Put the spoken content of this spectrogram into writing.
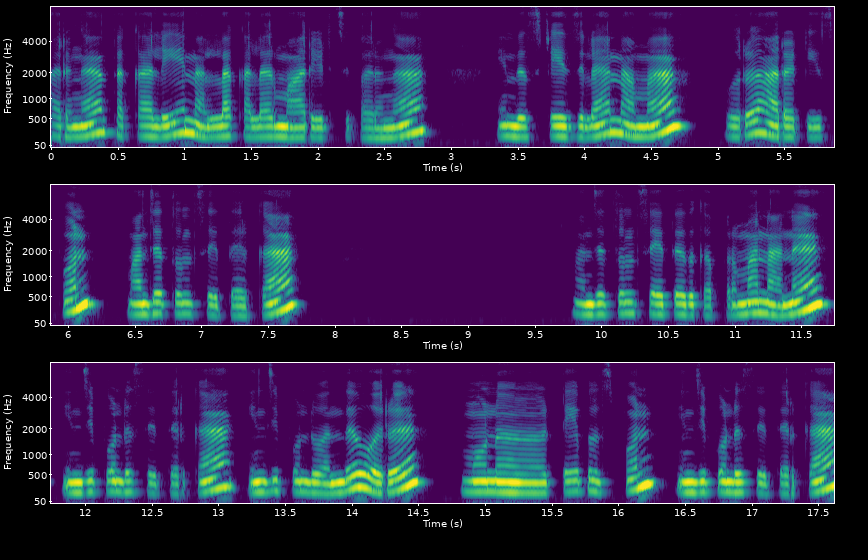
பாருங்கள் தக்காளி நல்லா கலர் மாறிடுச்சு பாருங்கள் இந்த ஸ்டேஜில் நம்ம ஒரு அரை டீஸ்பூன் மஞ்சத்தூள் சேர்த்துருக்கேன். மஞ்சத்தூள் சேர்த்ததுக்கப்புறமா நான் இஞ்சி பூண்டு சேர்த்துருக்கேன். இஞ்சி பூண்டு வந்து ஒரு மூணு டேபிள் ஸ்பூன் இஞ்சி பூண்டு சேர்த்துருக்கேன்.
